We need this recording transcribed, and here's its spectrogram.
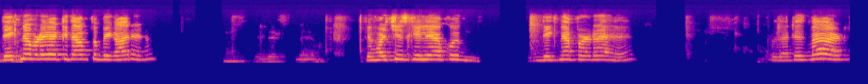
देखना पड़ेगा, किताब तो बेकार है ना? तो हर चीज़ के लिए आपको देखना पड़ रहा है। तो that is bad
